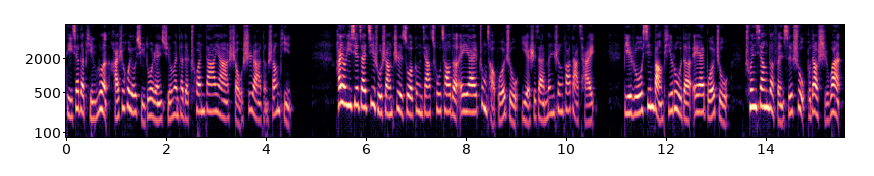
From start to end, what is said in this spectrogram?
底下的评论还是会有许多人询问他的穿搭呀、首饰啊等商品。还有一些在技术上制作更加粗糙的 AI 种草博主，也是在闷声发大财。比如新榜披露的 AI 博主春香的粉丝数不到十万，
